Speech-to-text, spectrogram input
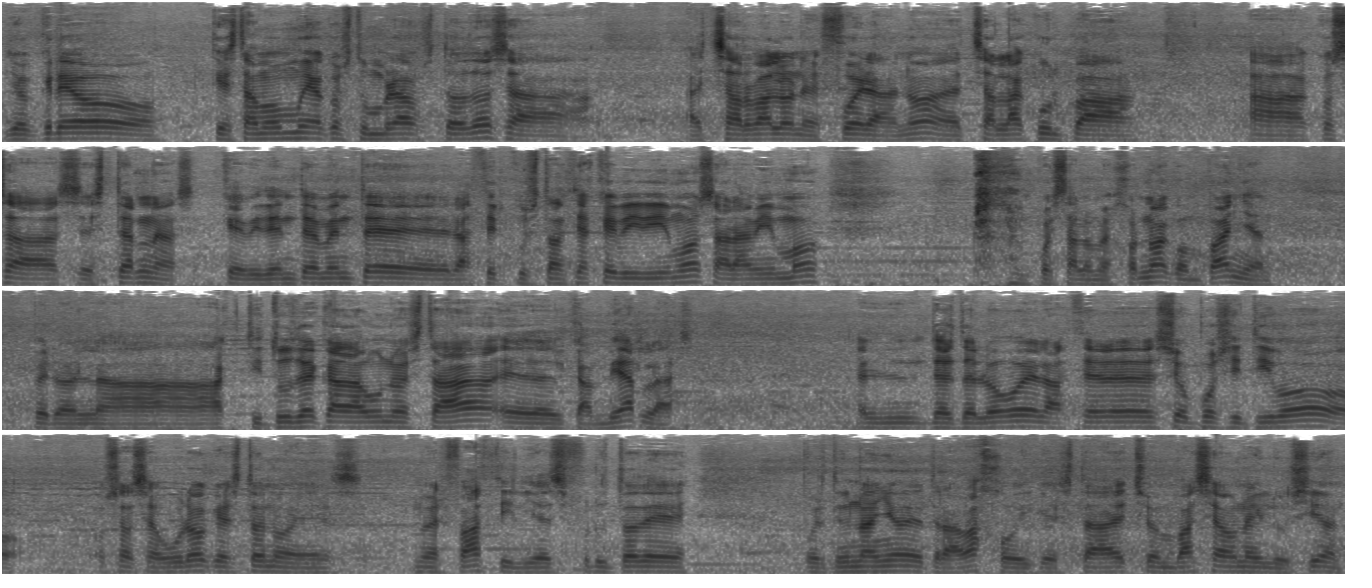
Yo creo que estamos muy acostumbrados todos a, echar balones fuera, ¿no? a echar la culpa a cosas externas, que evidentemente las circunstancias que vivimos ahora mismo, pues a lo mejor no acompañan, pero en la actitud de cada uno está el cambiarlas. Desde luego el hacer ese positivo, os aseguro que esto no es, no es fácil y es fruto de, pues de un año de trabajo y que está hecho en base a una ilusión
